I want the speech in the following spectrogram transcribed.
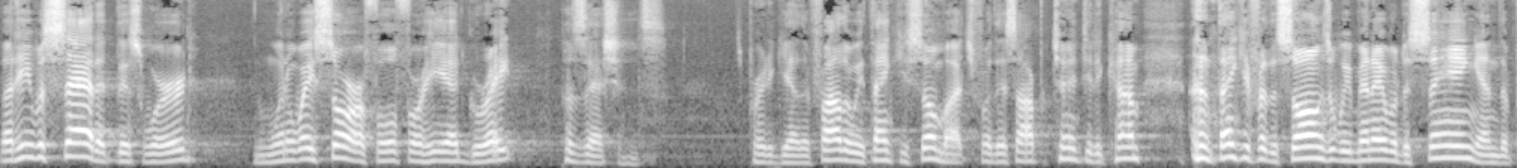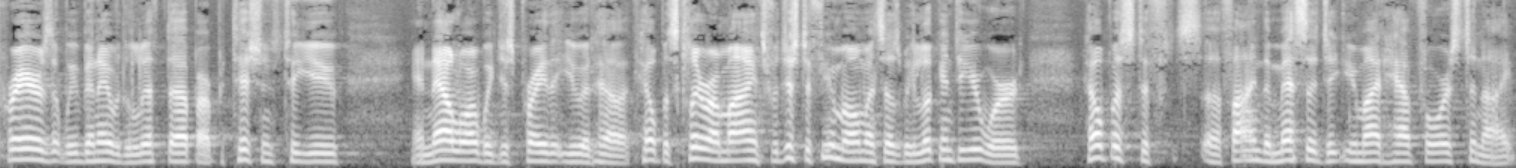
But he was sad at this word and went away sorrowful, for he had great possessions. Let's pray together. Father, we thank you so much for this opportunity to come. thank you for the songs that we've been able to sing and the prayers that we've been able to lift up, our petitions to you. And now, Lord, we just pray that you would help us clear our minds for just a few moments as we look into your word. Help us to uh, find the message that you might have for us tonight.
